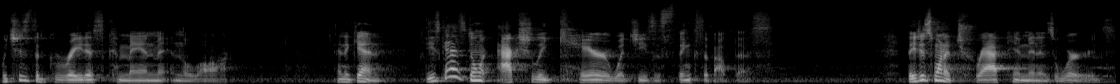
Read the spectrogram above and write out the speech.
which is the greatest commandment in the law? And again, these guys don't actually care what Jesus thinks about this. They just want to trap him in his words.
